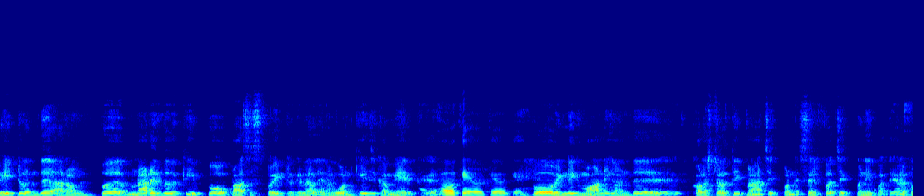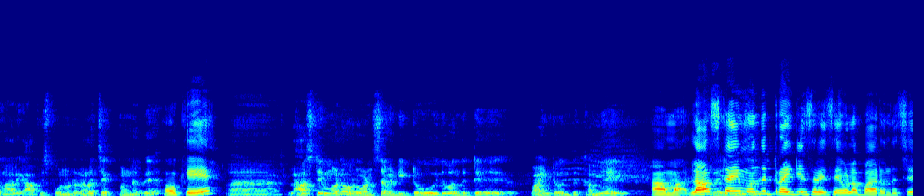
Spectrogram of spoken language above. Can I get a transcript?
weight வந்து அரௌண்ட் இப்போ முன்னாடி இருந்ததுக்கு இப்போ ப்ராசஸ் போயிட்டு இருக்கனால எனக்கு ஒன் கேஜி கம்மியா இருக்கு. ஓகே ஓகே ஓகே இப்போ இன்னைக்கு மார்னிங் வந்து கொலஸ்ட்ரால் திருப்பி நான் செக் பண்ணேன். செல்ஃபா செக் பண்ணி பார்த்தேன். இப்போ நாளைக்கு ஆஃபீஸ் போகணுன்றனால செக் பண்ணது. ஓகே லாஸ்ட் டைமோட ஒரு ஒன் செவன்டி டூ இது வந்துட்டு பாயிண்ட் வந்து கம்மியாயிருக்கு ஆமாம் லாஸ்ட் டைம். வந்து ட்ரைக்ளிசரைட்ஸ் எவ்வளோப்பா இருந்துச்சு?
